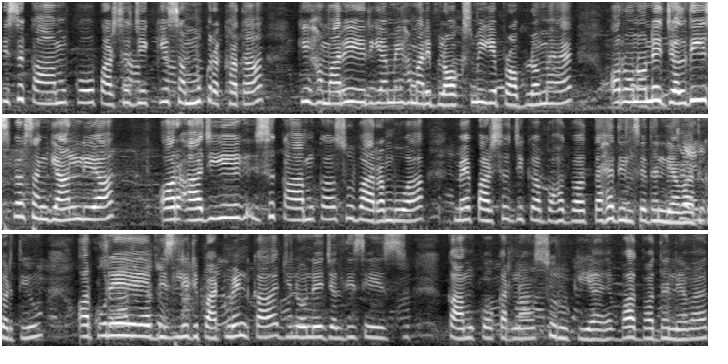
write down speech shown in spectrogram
इस काम को पार्षद जी के सम्मुख रखा था कि हमारे एरिया में, हमारे ब्लॉक्स में ये प्रॉब्लम है और उन्होंने जल्दी इस पर संज्ञान लिया और आज ये इस काम का शुभारंभ हुआ। मैं पार्षद जी का बहुत बहुत तह दिल से धन्यवाद करती हूँ और पूरे बिजली डिपार्टमेंट का जिन्होंने जल्दी से इस काम को करना शुरू किया है। बहुत बहुत धन्यवाद।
